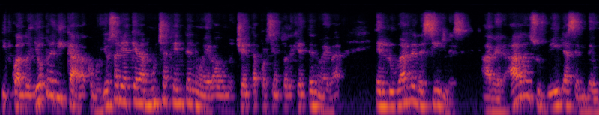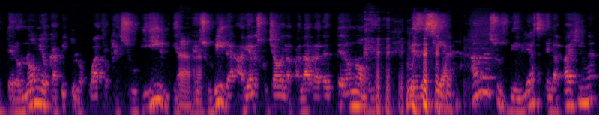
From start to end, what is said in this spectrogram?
Y cuando yo predicaba, como yo sabía que era mucha gente nueva, un 80% de gente nueva, en lugar de decirles, a ver, abran sus Biblias en Deuteronomio capítulo 4, que en su Biblia, en su vida habían escuchado la palabra Deuteronomio, les decía, abran sus Biblias en la página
